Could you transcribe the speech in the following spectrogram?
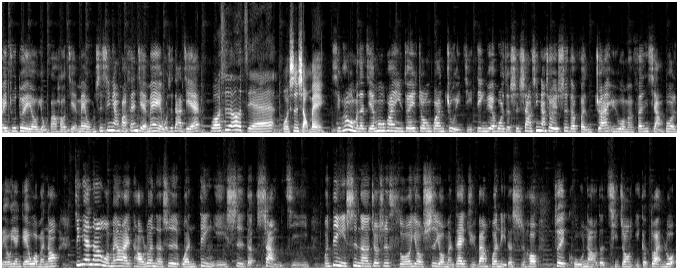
飞猪队友，拥抱好姐妹，我们是新娘房三姐妹，我是大姐，我是二姐，我是小妹。喜欢我们的节目，欢迎追踪关注以及订阅，或者是上新娘休息室的粉砖与我们分享或留言给我们哦。今天呢，我们要来讨论的是文定仪式的上集。文定仪式呢，就是所有室友们在举办婚礼的时候。最苦恼的其中一个段落。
